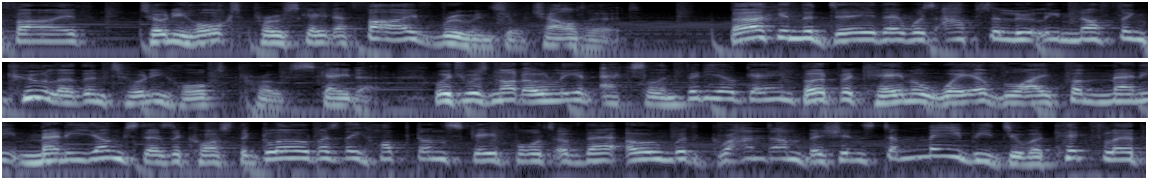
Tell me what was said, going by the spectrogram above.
5, Tony Hawk's Pro Skater 5 ruins your childhood. Back in the day, there was absolutely nothing cooler than Tony Hawk's Pro Skater, which was not only an excellent video game, but became a way of life for many, many youngsters across the globe as they hopped on skateboards of their own with grand ambitions to maybe do a kickflip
